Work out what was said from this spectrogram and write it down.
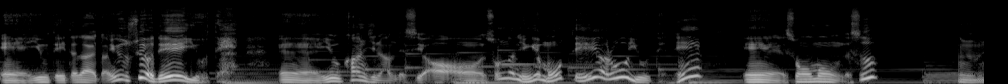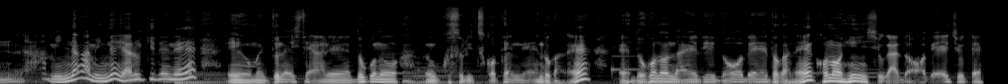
えー、言うていただいた。ら、言うそやで言うて、えー、いう感じなんですよ。そんな人間もおってええやろ？言うてね、えー、そう思うんです。うん、みんながみんなやる気でね、えー、お前どないしてあれ、どこの薬使ってんねんとかね、えー、どこの苗でどうでとかね、この品種がどうでちゅうて、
